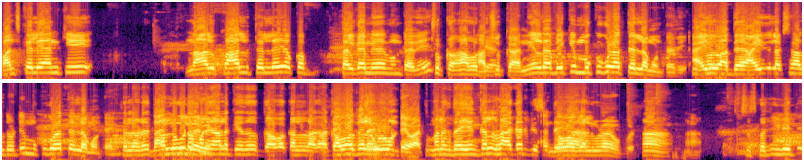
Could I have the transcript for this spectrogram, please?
పంచ కళ్యాణ్కి నాలుగు కాళ్ళు తెల్లయి ఒక తలకాయ మీద ఉంటది. చుక్క. ఆ, ఓకే. చుక్క. నీల రవికి ముక్కు కూడా తెల్లగా ఉంటది. ఐదు ఐదు లక్షణాలతోటి ముక్కు కూడా తెల్లగా ఉంటాయి. కళ్ళు కూడా కూడా ఉంటాయి వాటి మనకు దయ్యం కళ్ళు లాగా అనిపిస్తుంది కూడా. చూసుకోవచ్చు ఇవైతే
